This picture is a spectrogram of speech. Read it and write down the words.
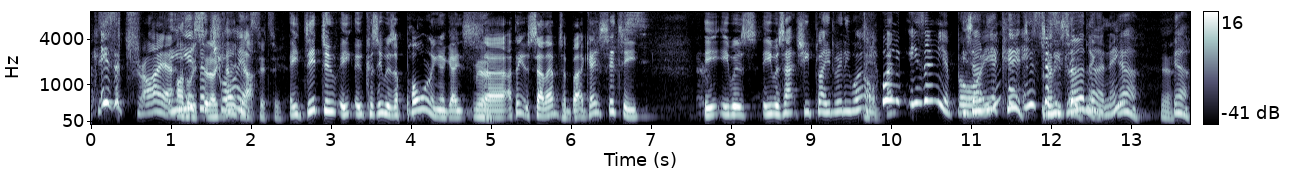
like- He's a trier. I thought He is he did a okay trier. against City. He did do because he, was appalling against. Yeah. Uh, I think it was Southampton, but against City, he, he was he was actually played really well. Well, he's only a boy. he's only a isn't kid. He's But just he's learning. Yeah. Yeah.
